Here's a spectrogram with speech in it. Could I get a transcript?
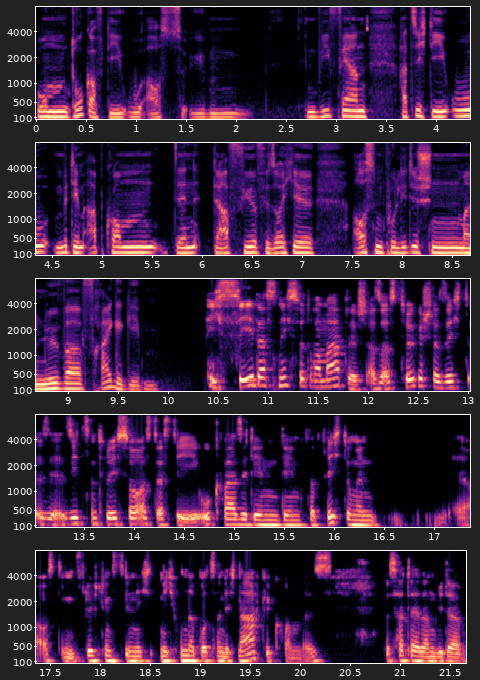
um Druck auf die EU auszuüben. Inwiefern hat sich die EU mit dem Abkommen denn dafür für solche außenpolitischen Manöver freigegeben? Ich sehe das nicht so dramatisch. Also aus türkischer Sicht äh, sieht es natürlich so aus, dass die EU quasi den, den Verpflichtungen äh, aus dem Flüchtlingsdeal nicht, nicht hundertprozentig nachgekommen ist. Das hat ja dann wieder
